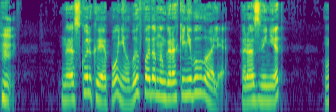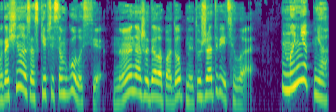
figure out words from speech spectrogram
Хм, Насколько я понял, вы в подобном городке не бывали, разве нет? Уточнила со скепсисом в голосе, но она ожидала подобное и тут же ответила. Мы нет-ня,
